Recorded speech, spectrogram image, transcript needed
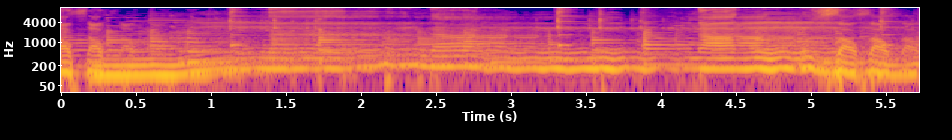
dọc dọc ngang ngang dọc dọc, dọc.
